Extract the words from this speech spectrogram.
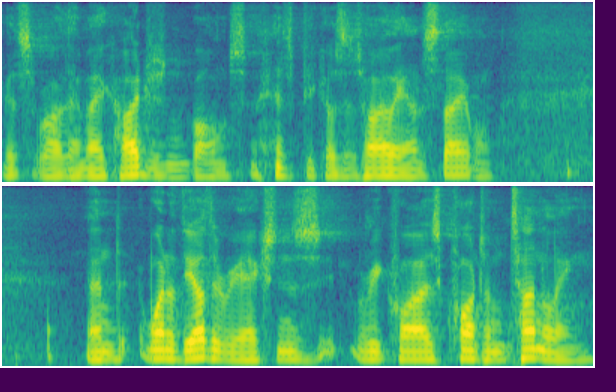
That's why they make hydrogen bombs, it's because it's highly unstable. And one of the other reactions requires quantum tunneling.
